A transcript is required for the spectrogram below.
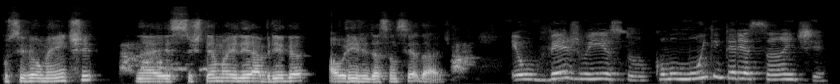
Possivelmente, né, esse sistema ele abriga a origem dessa ansiedade. Eu vejo isso como muito interessante,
